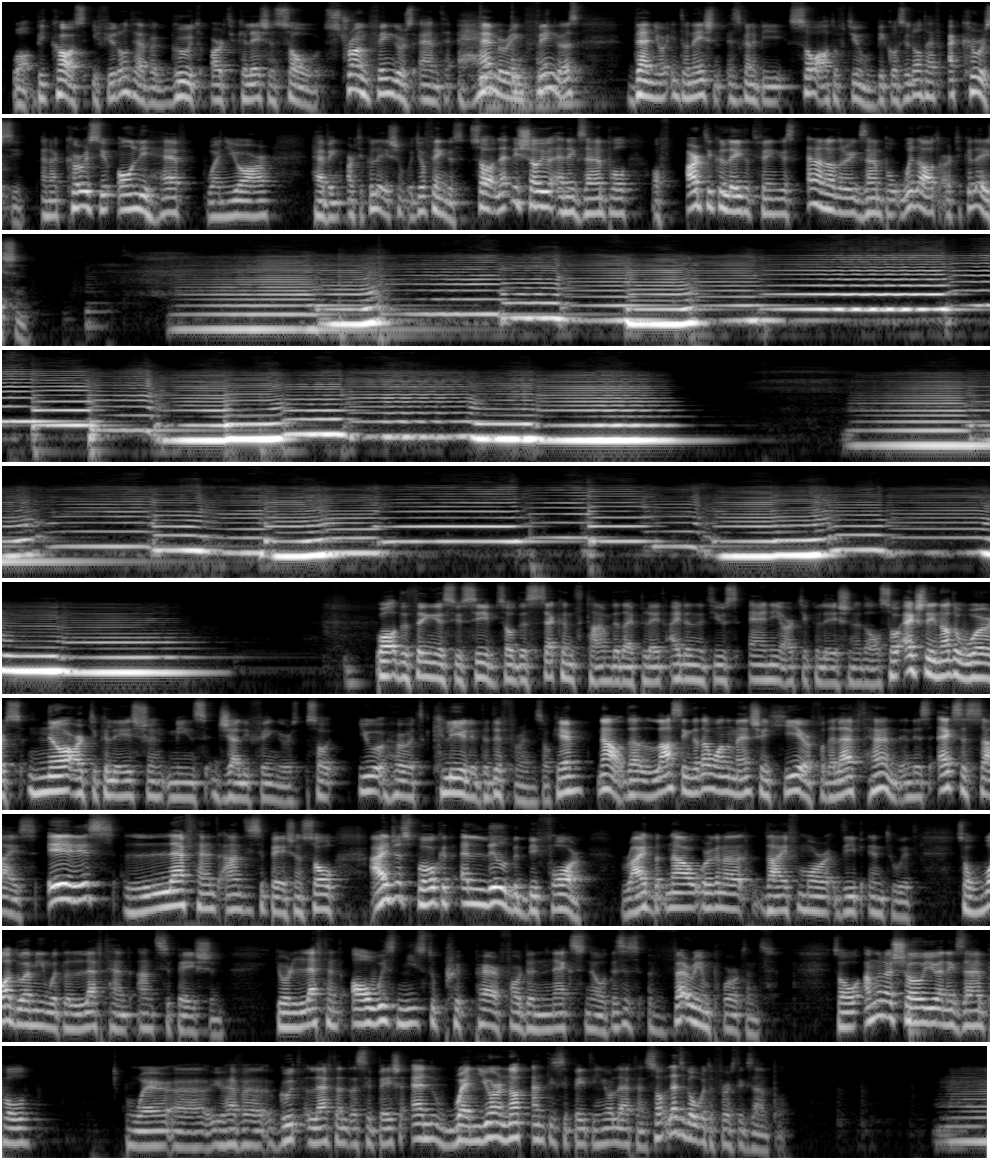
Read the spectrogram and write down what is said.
Well, because if you don't have a good articulation, so strong fingers and hammering fingers, then your intonation is going to be so out of tune because you don't have accuracy. And accuracy you only have when you are having articulation with your fingers. So let me show you an example of articulated fingers and another example without articulation. Thing is, you see, so the second time that I played, I didn't use any articulation at all. So actually, in other words, no articulation means jelly fingers. So you heard clearly the difference, okay? Now, the last thing that I want to mention here for the left hand in this exercise is left hand anticipation. So I just spoke it a little bit before, right? But now we're gonna dive more deep into it. So what do I mean with the left hand anticipation? Your left hand always needs to prepare for the next note. This is very important. So I'm gonna show you an example where uh, you have a good left hand anticipation and when you're not anticipating your left hand. So let's go with the first example. Mm-hmm.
